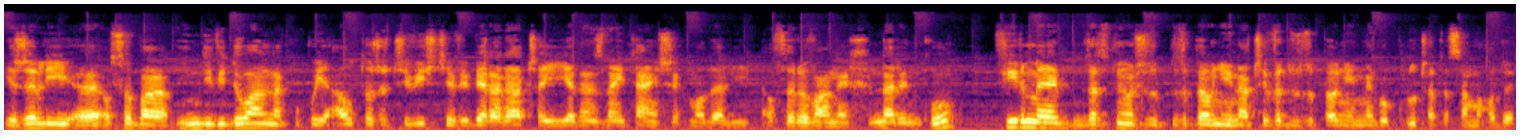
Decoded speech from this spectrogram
jeżeli e, osoba indywidualna kupuje auto, rzeczywiście wybiera raczej jeden z najtańszych modeli oferowanych na rynku. Firmy decydują się zupełnie inaczej, według zupełnie innego klucza te samochody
